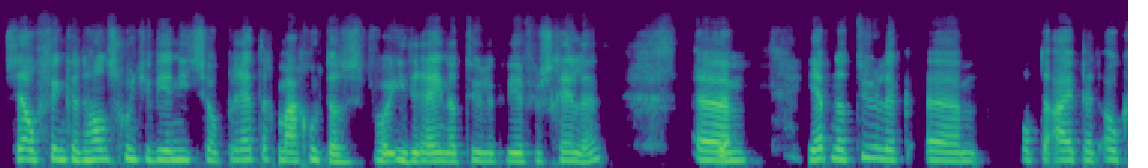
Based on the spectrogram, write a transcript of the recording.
Zelf vind ik een handschoentje weer niet zo prettig. Maar goed, dat is voor iedereen natuurlijk weer verschillend. Um, Je hebt natuurlijk um, op de iPad ook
